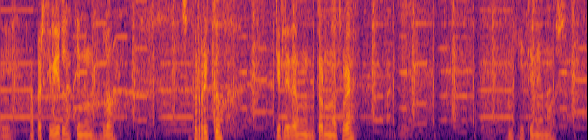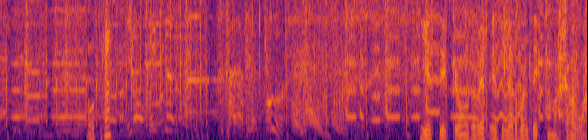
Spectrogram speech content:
eh, apercibirla, tiene un olor súper rico que le da un entorno natural. Aquí tenemos otra. Y este que vamos a ver es el árbol de Majagua.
